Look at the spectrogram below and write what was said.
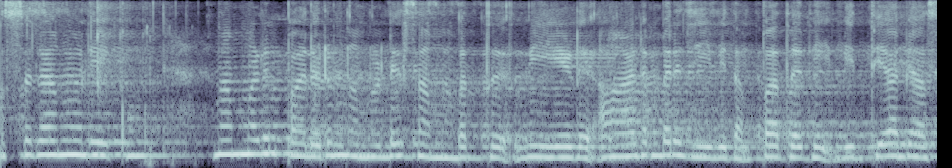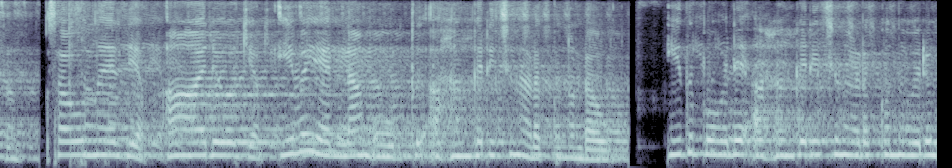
അസ്സലാമലൈക്കും നമ്മളിൽ പലരും നമ്മളുടെ സമ്പത്ത് വീട് ആഡംബര ജീവിതം പദവി വിദ്യാഭ്യാസം സൗന്ദര്യം ആരോഗ്യം ഇവയെല്ലാം ഓർത്ത് അഹങ്കരിച്ച് നടക്കുന്നുണ്ടാവും. ഇതുപോലെ അഹങ്കരിച്ച് നടക്കുന്നവരും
